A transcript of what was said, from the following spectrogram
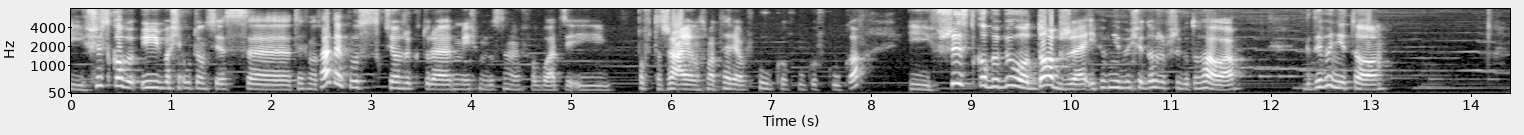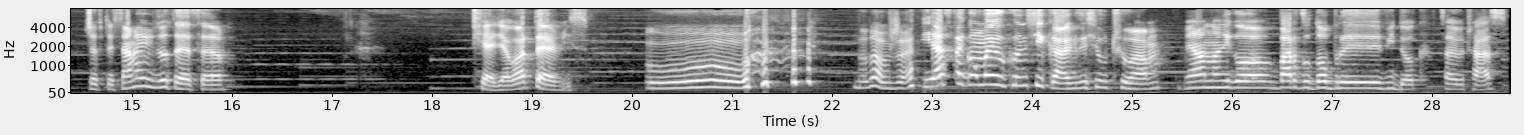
I wszystko, by- i właśnie ucząc się z e, tych notatek, plus z książek, które mieliśmy dostępne w Hogwarcie i powtarzając materiał w kółko, w kółko, w kółko. I wszystko by było dobrze i pewnie bym się dobrze przygotowała, gdyby nie to, że w tej samej bibliotece siedział Artemis. Uuu. No dobrze. I ja z tego mojego kącika, gdzie się uczyłam, miałam na niego bardzo dobry widok cały czas.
